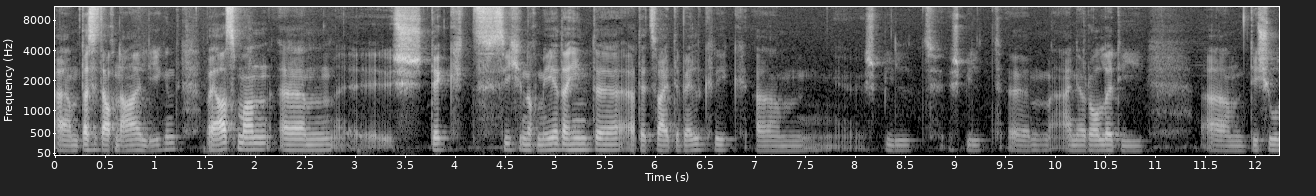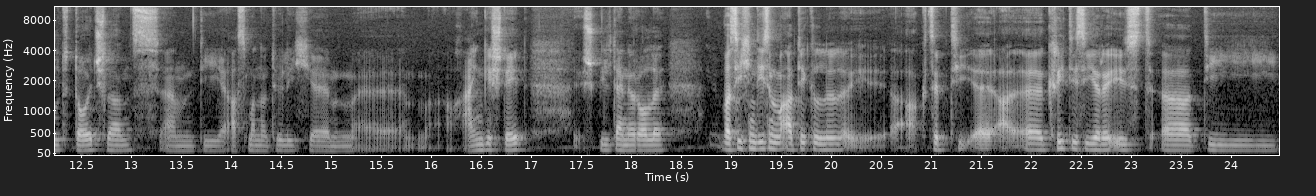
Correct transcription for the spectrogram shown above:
Ähm, das ist auch naheliegend. Bei Assmann ähm, steckt sicher noch mehr dahinter. Der Zweite Weltkrieg ähm, spielt, spielt ähm, eine Rolle, die ähm, die Schuld Deutschlands, ähm, die Assmann natürlich äh, auch eingesteht, spielt eine Rolle. Was ich in diesem Artikel äh, äh, kritisiere, ist äh, die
